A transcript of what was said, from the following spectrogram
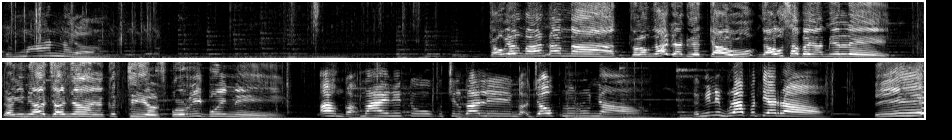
Yang mana ya? Kau yang mana, Mat? Kalau nggak ada duit kau, nggak usah banyak milih. Yang ini ajanya, yang kecil, 10 ribu ini. Ah, nggak main itu. Kecil kali, nggak jauh pelurunya. Yang ini berapa, Tiara? Ih,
